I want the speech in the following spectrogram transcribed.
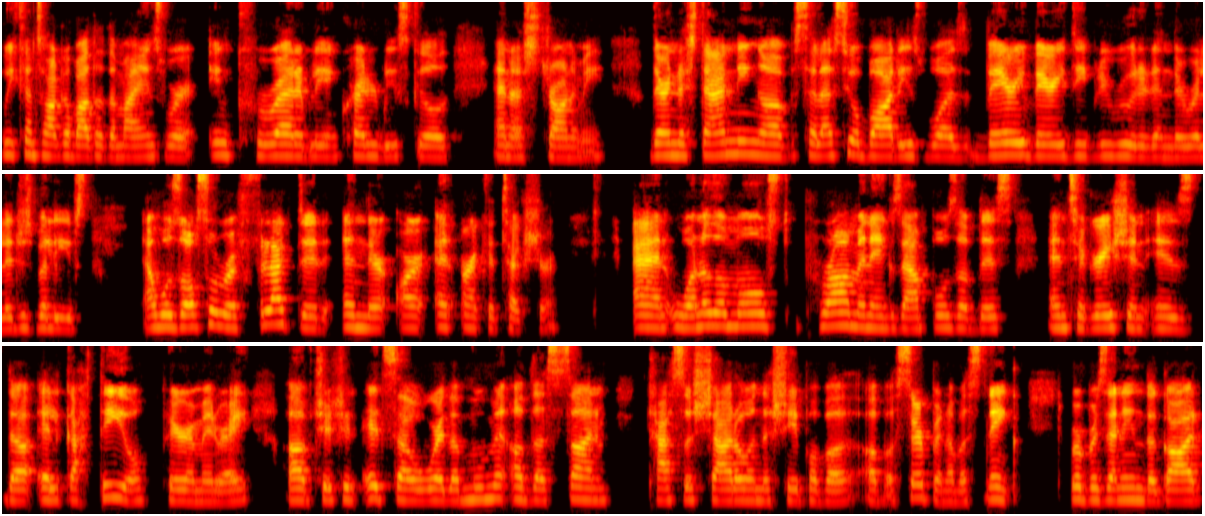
we can talk about that the Mayans were incredibly, incredibly skilled in astronomy. Their understanding of celestial bodies was very, very deeply rooted in their religious beliefs and was also reflected in their art and architecture. And one of the most prominent examples of this integration is the El Castillo pyramid, right, of Chichen Itza, where the movement of the sun casts a shadow in the shape of a of a serpent, of a snake, representing the god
